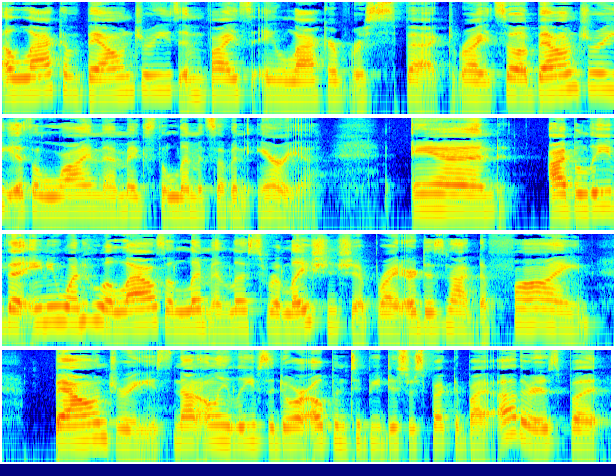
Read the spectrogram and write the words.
a lack of boundaries invites a lack of respect, right? So a boundary is a line that makes the limits of an area. And I believe that anyone who allows a limitless relationship, right, or does not define boundaries, not only leaves the door open to be disrespected by others, but,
